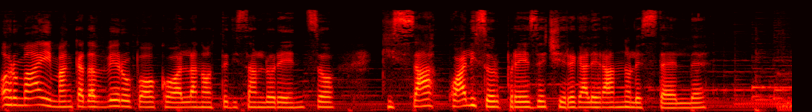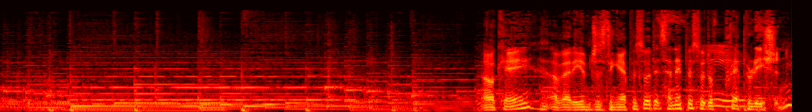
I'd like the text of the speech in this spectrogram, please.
Ormai manca davvero poco alla notte di San Lorenzo. Chissà quali sorprese ci regaleranno le stelle. Okay, a very interesting episode. It's an episode Sì. of preparation.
